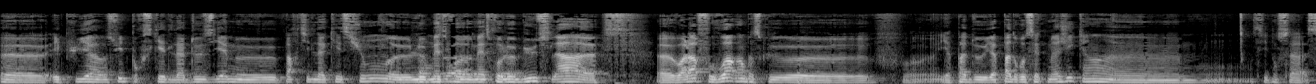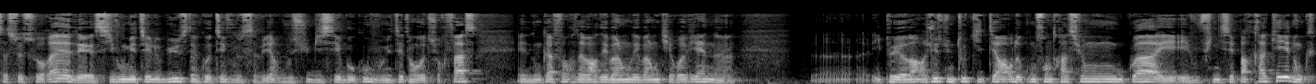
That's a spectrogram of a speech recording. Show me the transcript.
Euh, et puis ensuite pour ce qui est de la deuxième euh, partie de la question, le mettre mettre le bus là. Euh, voilà, faut voir hein, parce que il n'y a pas de il a pas de recette magique. Hein, sinon ça, ça se saurait. si vous mettez le bus d'un côté, vous ça veut dire que vous subissez beaucoup, vous, vous mettez dans votre surface et donc à force d'avoir des ballons des ballons qui reviennent euh, il peut y avoir juste une toute petite erreur de concentration ou quoi et, vous finissez par craquer. Donc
